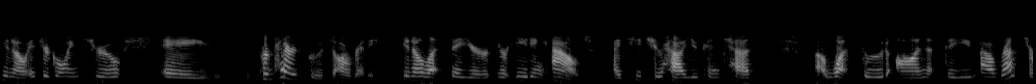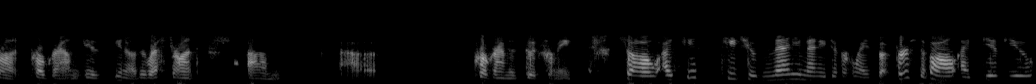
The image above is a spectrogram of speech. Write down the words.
you know, if you're going through a prepared foods already. You know, let's say you're you're eating out. I teach you how you can test uh, what food on the uh, restaurant program is. You know, the restaurant um, uh, program is good for me. So I teach teach you many many different ways. But first of all, I give you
